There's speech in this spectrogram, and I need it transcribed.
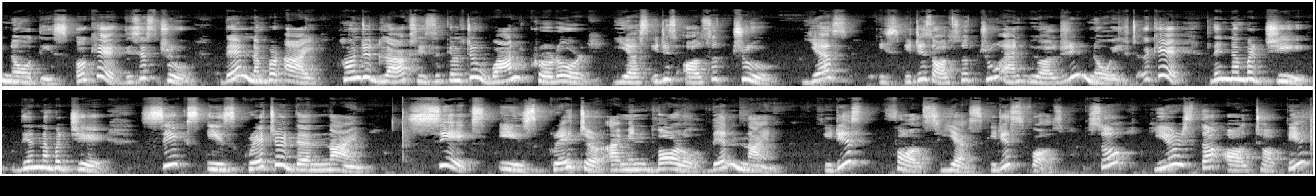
know this. Okay, this is true. Then number I. 100 lakhs is equal to 1 crore. Yes, it is also true. Yes, it is also true and we already know it. Okay. Then number G. Then number J. 6 is greater than 9. 6 is greater, I mean borrow, than 9. It is false. Yes, it is false. So, here's the all topic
